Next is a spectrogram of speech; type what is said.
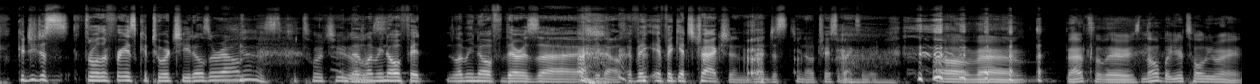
could you just throw the phrase couture Cheetos around? Yes, couture Cheetos. Then let me know if it. Let me know if there's uh you know if it if it gets traction. Then just you know trace it back to me. oh man, that's hilarious. No, but you're totally right.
